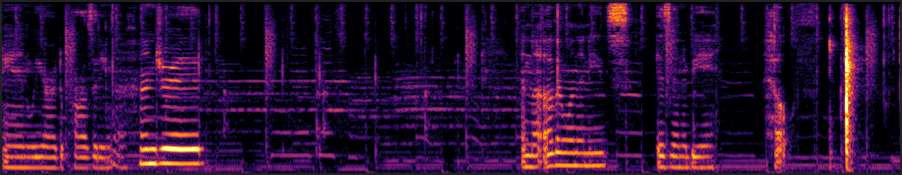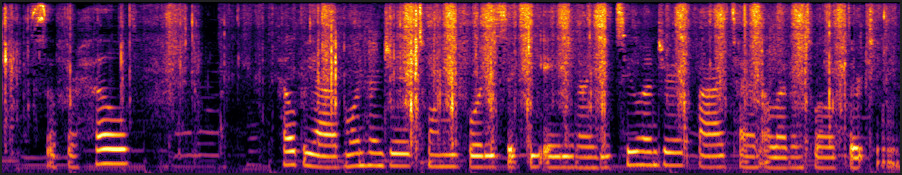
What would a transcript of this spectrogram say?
and we are depositing 100. And the other one that needs is gonna be health. So for health, health we have 100, 20, 40, 60, 80, 90, 200, 5, 10, 11, 12, 13.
